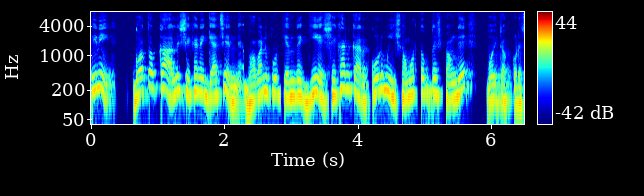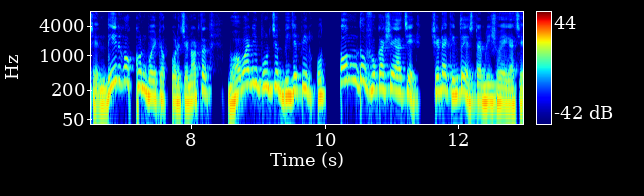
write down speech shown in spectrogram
তিনি গতকাল সেখানে গেছেন ভবানীপুর কেন্দ্রে গিয়ে সেখানকার কর্মী সমর্থকদের সঙ্গে বৈঠক করেছেন। দীর্ঘক্ষণ বৈঠক করেছেন। অর্থাৎ ভবানীপুর যে বিজেপির অত্যন্ত ফোকাসে আছে, সেটা কিন্তু এস্টাবলিশ হয়ে গেছে।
